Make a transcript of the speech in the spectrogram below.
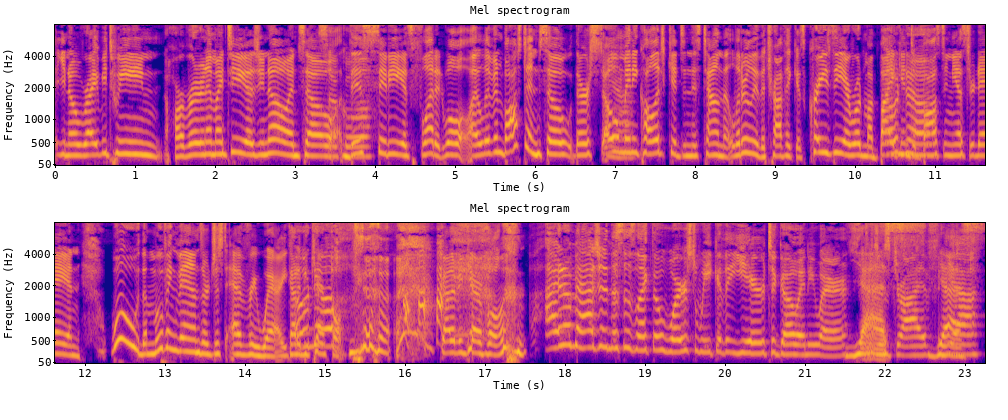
you know, right between Harvard and MIT, as you know, and so, So cool. this city is flooded. Well, I live in Boston, so there's so Yeah. many college kids in this town that literally the traffic is crazy. I rode my oh, bike Oh, into no. Boston yesterday, and woo, the moving vans are just everywhere. You got to Oh, be careful. got to be careful. I'd imagine this is like the worst week of the year to go anywhere. To Yes. just drive. Yes.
